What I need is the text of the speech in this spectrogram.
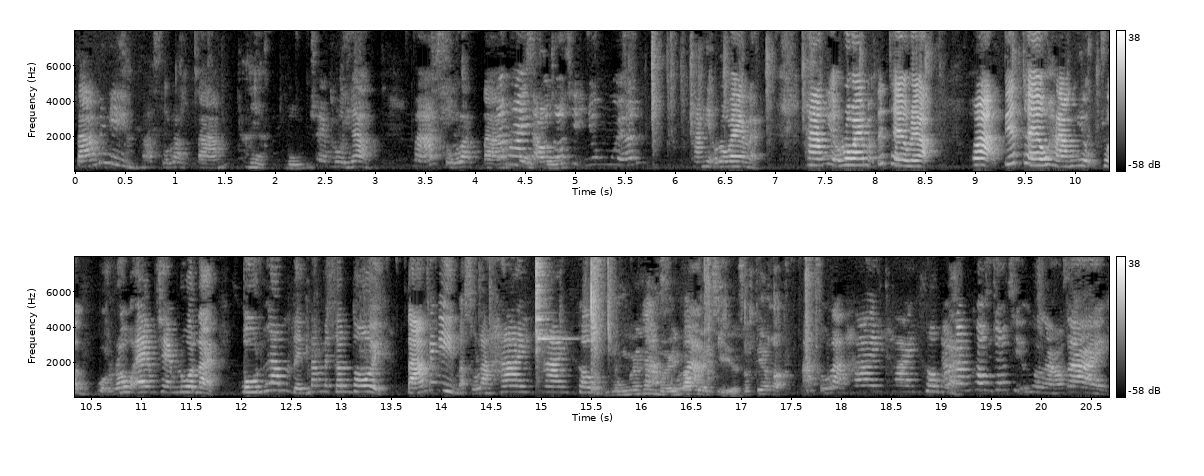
80 nghìn. Mã số là 814 cho em luôn nhá mã số là 526 814 cho chị Nhung Nguyễn. Hàng hiệu Roem này. Hàng hiệu Roem tiếp theo đây ạ. Họa tiếp theo hàng hiệu chuẩn của Roem cho em luôn này. 45 đến 50 cân thôi. 80 nghìn. Mã số là 220 Dùng Nguyễn Thanh mới có địa chỉ để xuất tiếp ạ. Mã số là 220 này. 550 cho chị Hường áo dài.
